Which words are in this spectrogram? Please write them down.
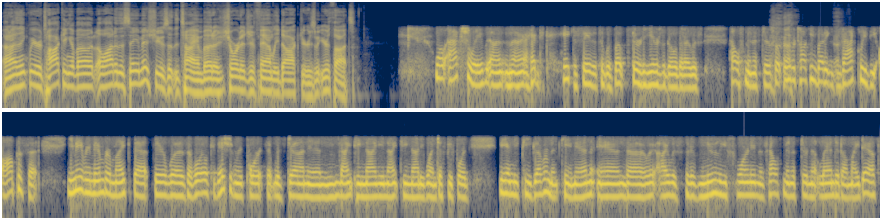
and I think we were talking about a lot of the same issues at the time about a shortage of family doctors. What your thoughts? Well, actually, uh, and I hate to say this, it was about 30 years ago that I was health minister, but we were talking about exactly the opposite. You may remember, Mike, that there was a Royal Commission report that was done in 1990, 1991, just before the NDP government came in, and uh, I was sort of newly sworn in as health minister, and it landed on my desk.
